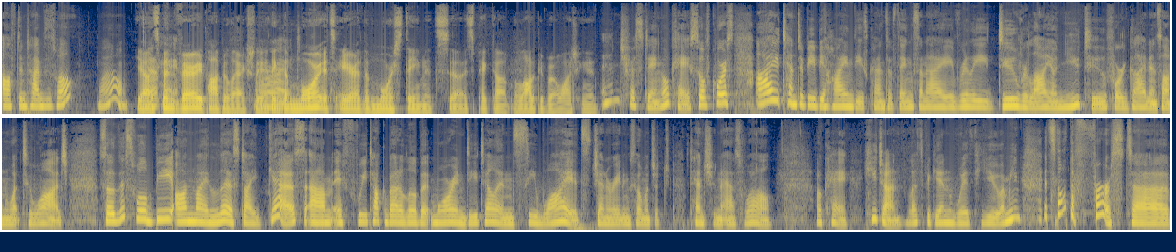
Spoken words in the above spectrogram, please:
oftentimes as well. Wow. Yeah, it's been very popular actually. I think the more it's aired, the more steam it's uh, it's picked up. A lot of people are watching it. Interesting. Okay. So, of course, I tend to be behind these kinds of things, and I really do rely on YouTube for guidance on what to watch. So, this will be on my list, I guess, um, if we talk about it a little bit more in detail and see why it's generating so much attention as well. Okay, Heejun, let's begin with you. I mean, it's not the first uh,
